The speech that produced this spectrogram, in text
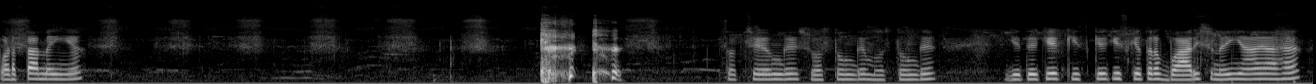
पढ़ता नहीं है। अच्छे होंगे, स्वस्थ होंगे, मस्त होंगे। ये देखिए, किसके किसके तरफ़ बारिश नहीं आया है।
